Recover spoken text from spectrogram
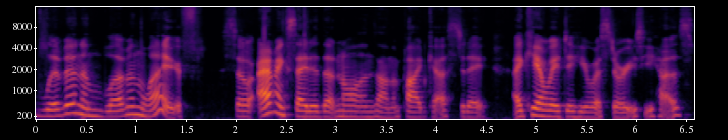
living and loving life. So I'm excited that Nolan's on the podcast today. I can't wait to hear what stories he has.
